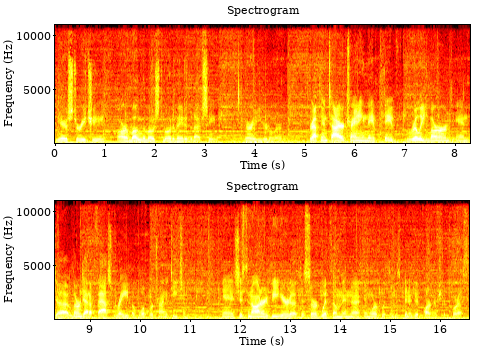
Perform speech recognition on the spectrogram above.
near Starychi are among the most motivated that I've seen. Very eager to learn. Throughout the entire training, they've, they've really learned and uh, learned at a fast rate of what we're trying to teach them. And it's just an honor to be here to, to serve with them and, uh, and work with them. It's been a good partnership for us.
